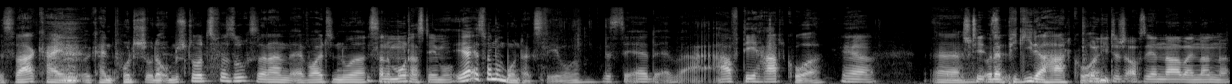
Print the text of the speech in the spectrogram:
Es war kein, kein Putsch- oder Umsturzversuch, sondern er wollte nur, Das ist eine Montagsdemo. ja, es war eine Montagsdemo. Das ist der, der AfD Hardcore. Ja. Äh, oder Pegida Hardcore. Politisch auch sehr nah beieinander.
